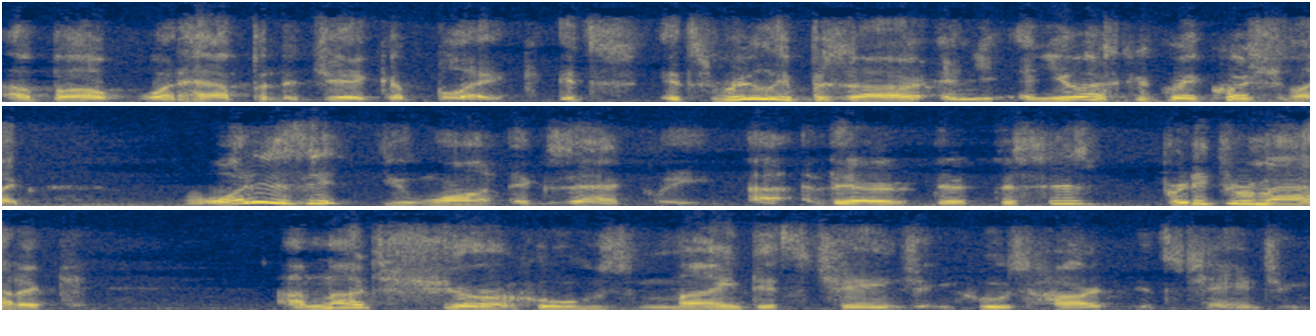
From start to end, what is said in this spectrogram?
about what happened to Jacob Blake. It's it's really bizarre, and you, and you ask a great question like, what is it you want exactly? Uh, there, this is pretty dramatic. I'm not sure whose mind it's changing, whose heart it's changing.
